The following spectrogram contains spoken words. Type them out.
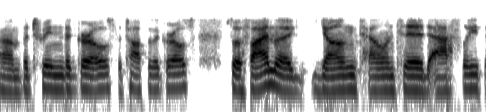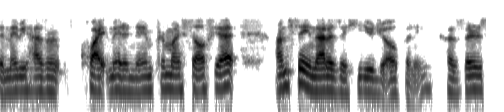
um, between the girls, the top of the girls. So if I'm a young, talented athlete that maybe hasn't quite made a name for myself yet, I'm seeing that as a huge opening because there's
